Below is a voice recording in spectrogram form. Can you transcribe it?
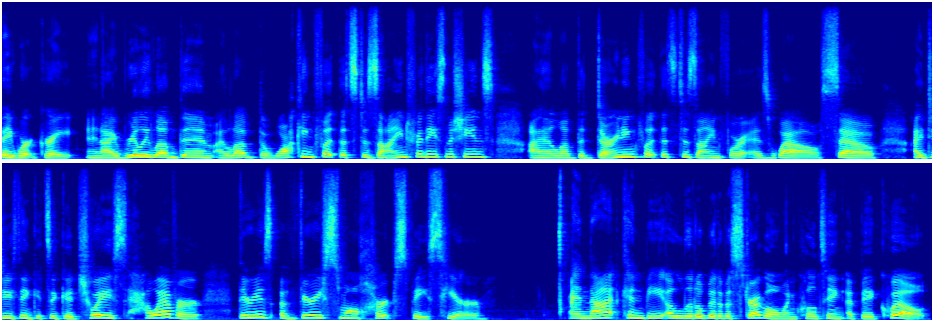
they work great. And I really love them. I love the walking foot that's designed for these machines. I love the darning foot that's designed for it as well. So I do think it's a good choice. However, there is a very small harp space here. And that can be a little bit of a struggle when quilting a big quilt.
